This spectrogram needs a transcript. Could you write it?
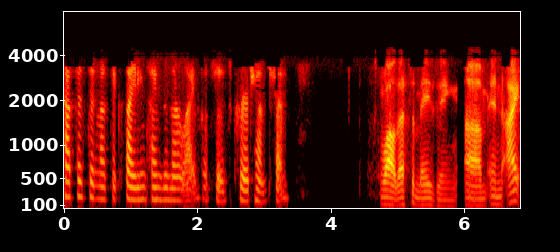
toughest and most exciting times in their lives, which is career transition. Wow, that's amazing. Um, and I,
